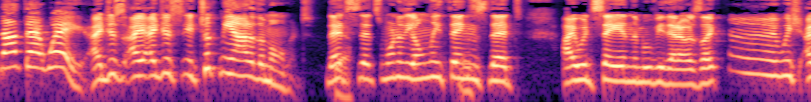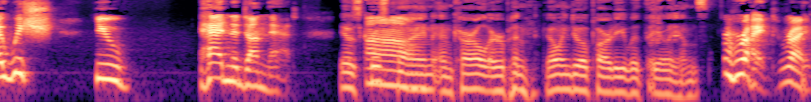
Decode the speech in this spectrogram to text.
not that way. I just I, I just it took me out of the moment. That's that's one of the only things that I would say in the movie that I was like, eh, I wish I wish you hadn't have done that. It was Chris Um, Pine and Karl Urban going to a party with aliens. Right, right.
